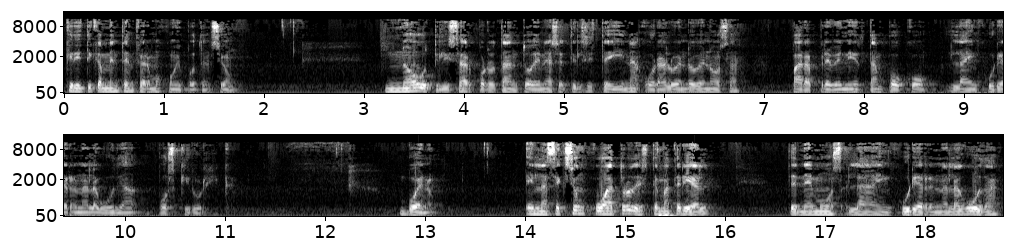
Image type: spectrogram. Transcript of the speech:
críticamente enfermos con hipotensión. No utilizar, por lo tanto, N-acetilcisteína oral o endovenosa para prevenir tampoco la injuria renal aguda postquirúrgica. Bueno, en la sección 4 de este material tenemos la injuria renal aguda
